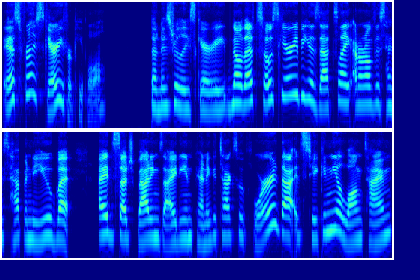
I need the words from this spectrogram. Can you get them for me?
It's really scary for people. That is really scary. No, that's so scary because that's like, I don't know if this has happened to you, but I had such bad anxiety and panic attacks before that it's taken me a long time,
